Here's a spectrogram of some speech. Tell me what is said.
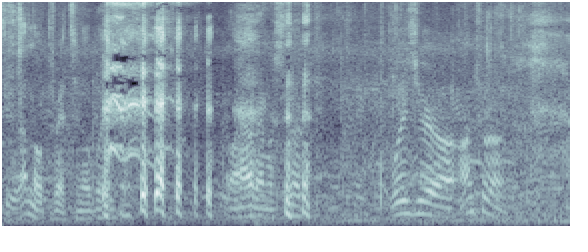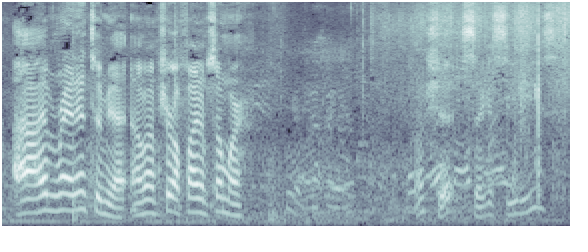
Dude, I'm no threat to nobody. I don't that much stuff. Where's your uh, entourage? I haven't ran into him yet. I'm, I'm sure I'll find him somewhere. Oh shit, Sega CDs.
